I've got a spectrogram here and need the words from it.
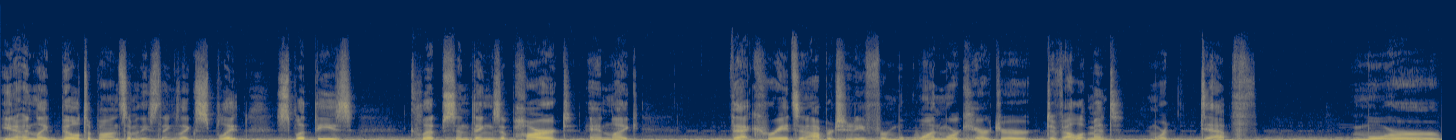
you know, and like built upon some of these things, like split split these clips and things apart, and like that creates an opportunity for one more character development, more depth, more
